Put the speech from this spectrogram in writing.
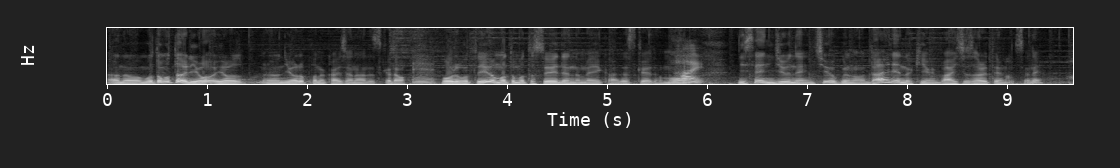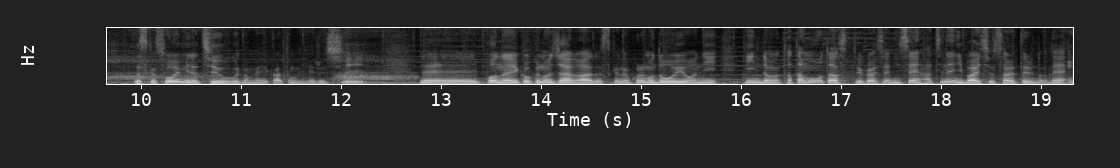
あの元々はヨーロッパの会社なんですけど、ええボルボというもともとスウェーデンのメーカーですけれども、はい2010年に中国の大連の企業に買収されてるんですよね。ですからそういう意味では中国のメーカーとも言えるし。で一方の英国のジャガーですけどこれも同様にインドのタタモータースという会社に2008年に買収されているので、え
